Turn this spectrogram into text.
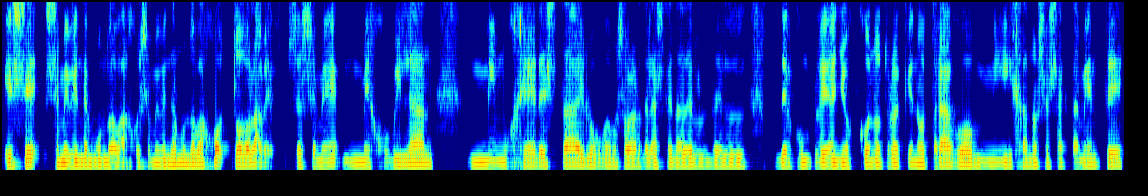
ese se me viene el mundo abajo, y se me viene el mundo abajo todo a la vez. O sea, se me, me jubilan, mi mujer está, y luego podemos hablar de la escena del, del, del cumpleaños con otro al que no trago, mi hija no sé exactamente,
